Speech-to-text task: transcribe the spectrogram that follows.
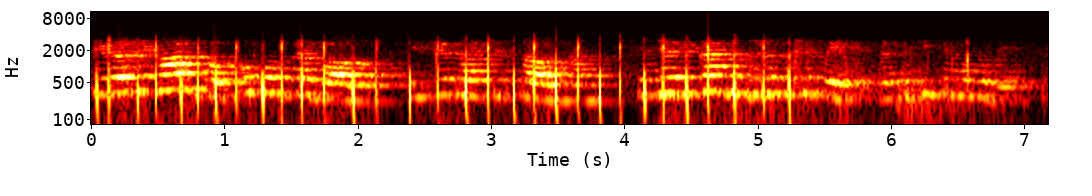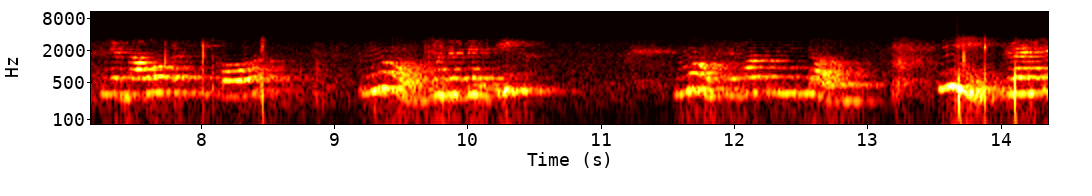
Сеньор Рікардо уповзервало. І світло стало нам. Сеньор Рікардо дуже зачепився. Принесіть йому води. Хліба у Росікова? Ну, будете сік? Ну, хліба то не дали. Ні, краще.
